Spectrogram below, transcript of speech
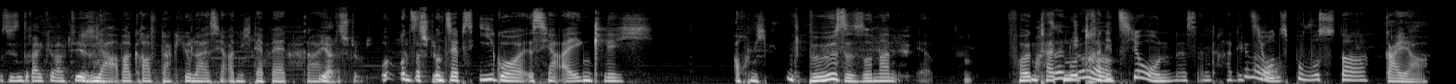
aus diesen drei Charakteren. Ja, aber Graf Dracula ist ja auch nicht der Bad Guy. Ja, das stimmt. Und, und, Das stimmt. und selbst Igor ist ja eigentlich auch nicht böse, sondern er folgt Macht halt nur Job. Tradition. Er ist ein traditionsbewusster Geier.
